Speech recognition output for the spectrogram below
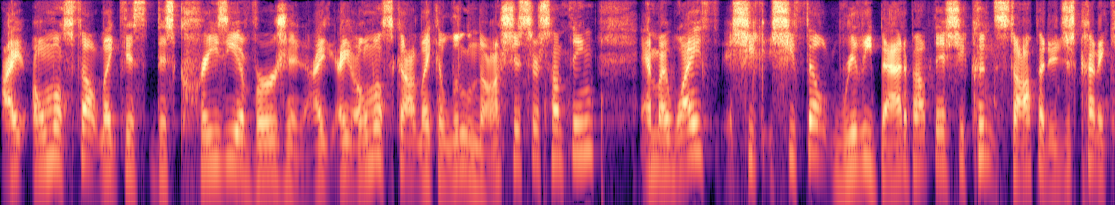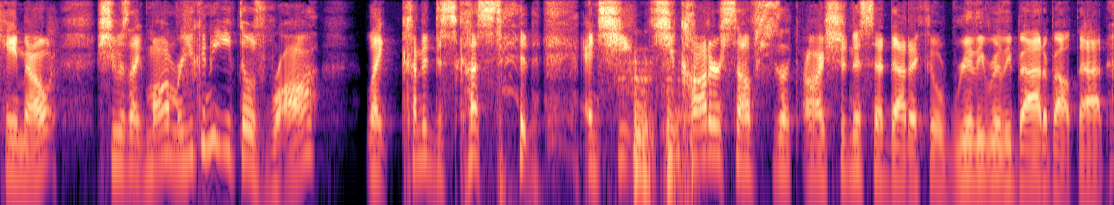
I almost felt like this this crazy aversion. I, I almost got like a little nauseous or something. And my wife, she she felt really bad about this. She couldn't stop it. It just kind of came out. She was like, "Mom, are you going to eat those raw?" Like kind of disgusted. And she she caught herself. She's like, "Oh, I shouldn't have said that. I feel really really bad about that."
